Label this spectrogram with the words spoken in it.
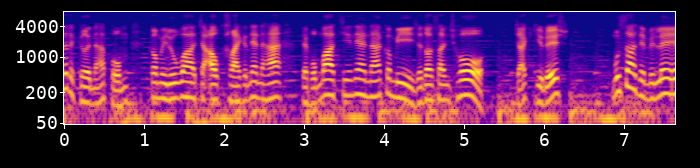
ซะเหลือเกินนะครับผมก็ไม่รู้ว่าจะเอาใครกันแน่นะฮะแต่ผมว่าที่แน่นะก็มีจาดอนซันโชแจ็คกิริชมูซาเดเบเล่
